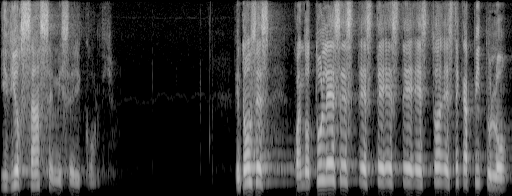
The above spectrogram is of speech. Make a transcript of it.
y Dios hace misericordia. Entonces, cuando tú lees este, este, este, esto, este capítulo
